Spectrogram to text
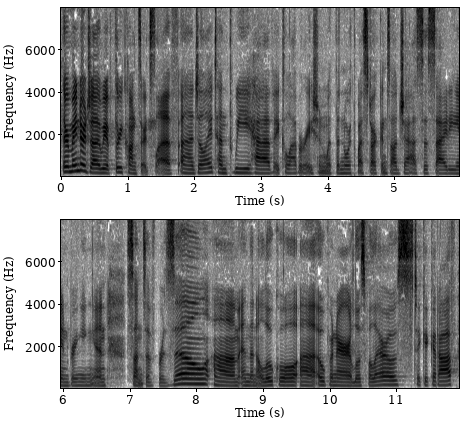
the remainder of July, we have three concerts left. Uh, July 10th, we have a collaboration with the Northwest Arkansas Jazz Society and bringing in Sons of Brazil, um, and then a local uh, opener, Los Valeros, to kick it off.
